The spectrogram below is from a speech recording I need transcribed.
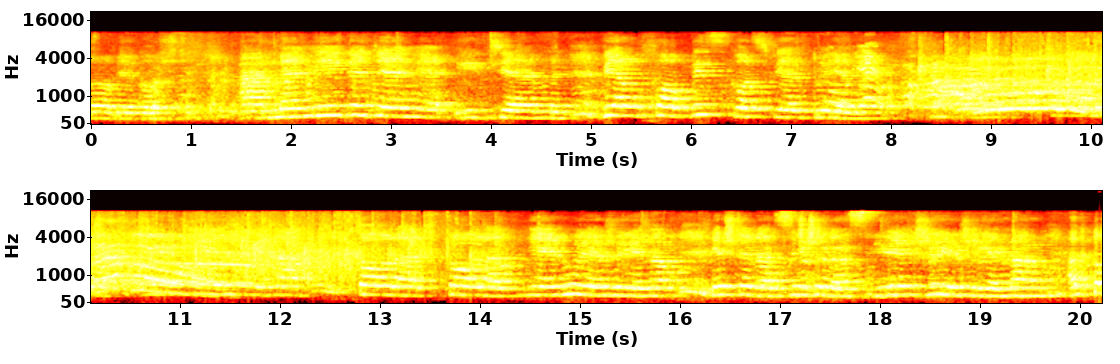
sobie goście. A my nigdzie idziemy, wielkowisko świętujemy. Żyje nam sto lat, sto lat, niech żyje, żyje nam. Jeszcze raz, jeszcze raz, niech żyje, żyje nam. A kto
